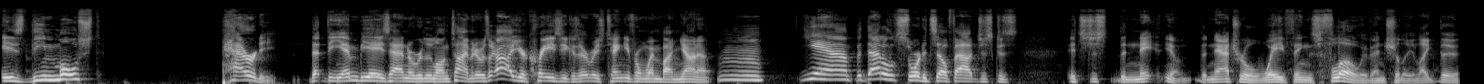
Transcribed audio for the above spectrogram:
is the most parody that the NBA has had in a really long time. And it was like, oh, you're crazy because everybody's tanking from Wembanyama. Mm, yeah, but that'll sort itself out just because it's just the na- you know the natural way things flow eventually. Like the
